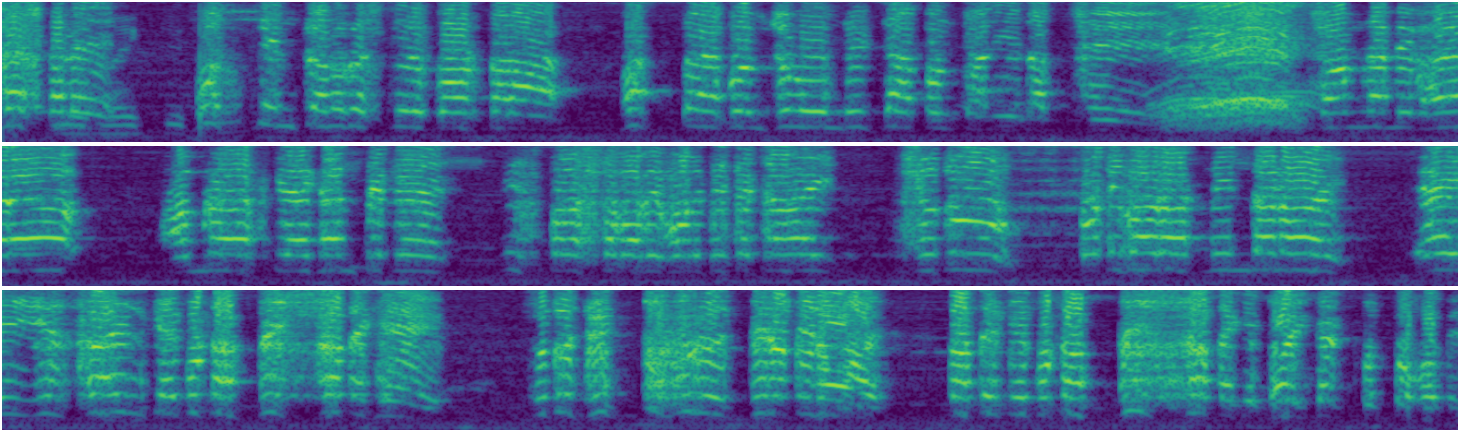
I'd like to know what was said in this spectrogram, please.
বিশেষ করে মুসলিম জনগোষ্ঠীর উপর তারা হত্যা এবং জুলুম নির্যাতন চালিয়ে যাচ্ছে। সংগ্রামী ভাইয়েরা আমরা আজকে এখান থেকে স্পষ্ট ভাবে বলে দিতে চাই শুধু প্রতিবাদ নিন্দা নয় এই ইসরায়েলকে গোটা বিশ্ব থেকে শুধু যুদ্ধ বিরতি নয় তাদেরকে গোটা বিশ্ব থেকে বয়কট করতে হবে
